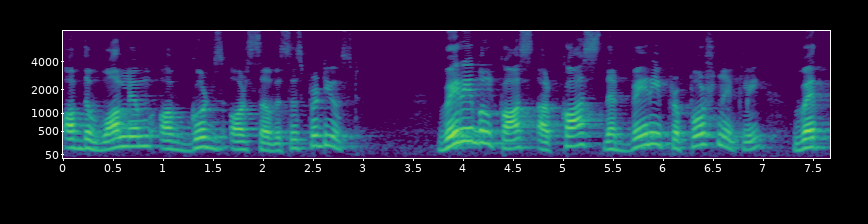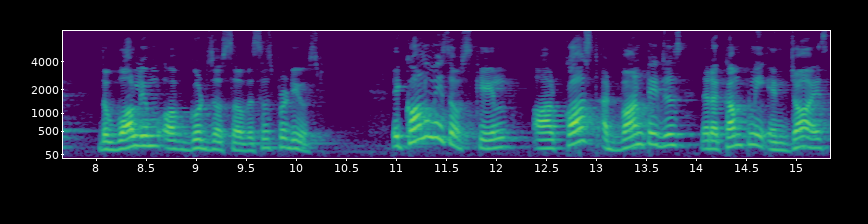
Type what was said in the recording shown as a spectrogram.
of the volume of goods or services produced. Variable costs are costs that vary proportionately with the volume of goods or services produced. Economies of scale are cost advantages that a company enjoys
